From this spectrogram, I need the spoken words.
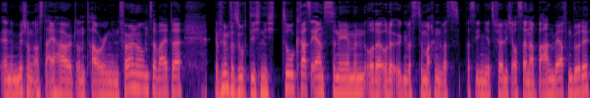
Eine Mischung aus Die Hard und Towering Inferno und so weiter. Der Film versucht dich nicht so krass ernst zu nehmen oder, oder irgendwas zu machen, was, was ihn jetzt völlig aus seiner Bahn werfen würde.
